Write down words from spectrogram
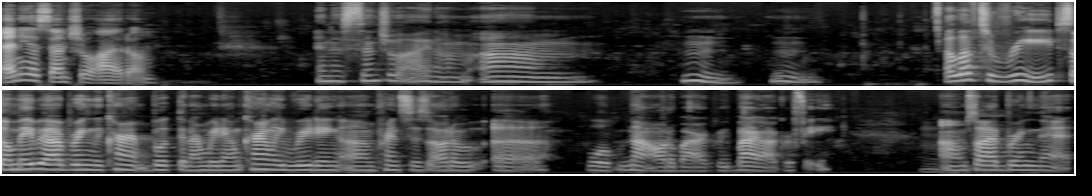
Any essential item. An essential item. Um, hmm, hmm. I love to read, so maybe I'll bring the current book that I'm reading. I'm currently reading um, Prince's auto, uh, well, not autobiography, biography. Mm. Um, so I'd bring that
